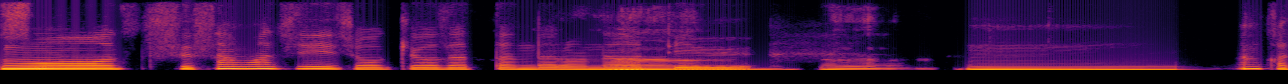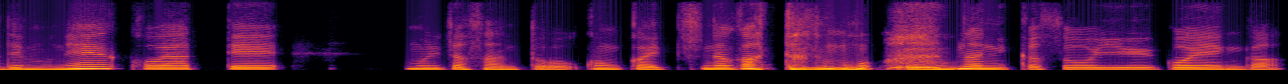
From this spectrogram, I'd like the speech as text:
もう凄まじい状況だったんだろうなっていう。うん、なんかでもね、こうやって森田さんと今回つながったのも、うん、何かそういうご縁が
